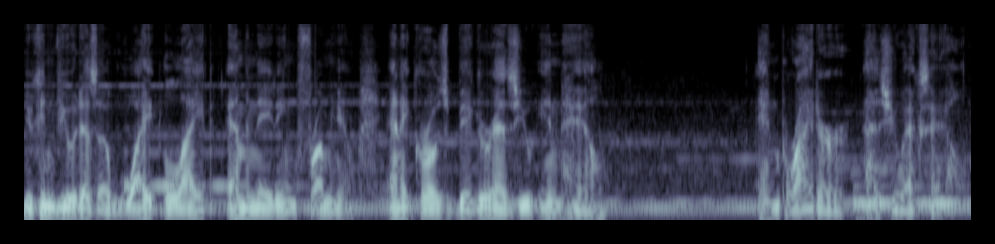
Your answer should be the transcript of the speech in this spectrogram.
You can view it as a white light emanating from you, and it grows bigger as you inhale and brighter as you exhale.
